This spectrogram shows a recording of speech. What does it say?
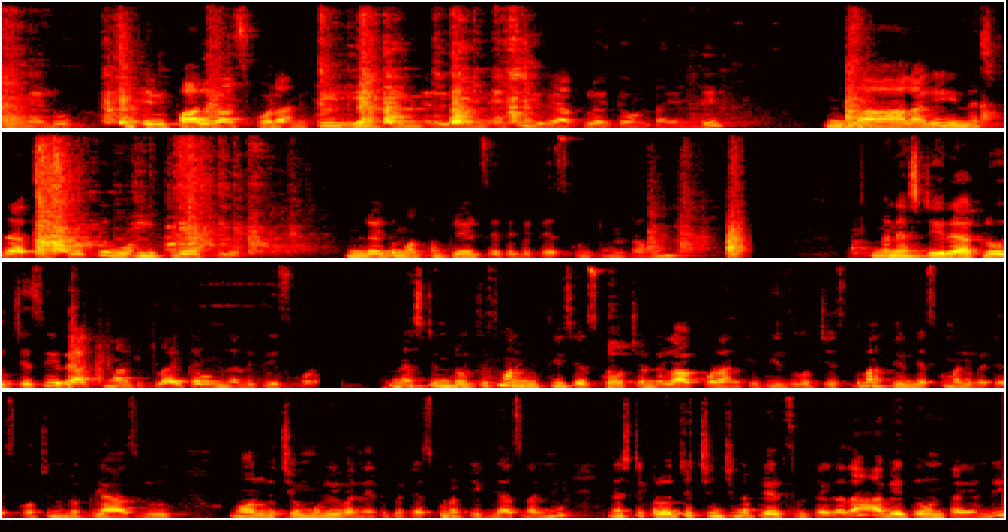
గిన్నెలు అంటే ఇవి పాలు కాసుకోవడానికి ఈ గిన్నెలు ఇవన్నీ అయితే ఈ ర్యాక్లో అయితే ఉంటాయండి. ఇంకా అలాగే ఈ నెక్స్ట్ ర్యాక్ వచ్చేసి ఓన్లీ ప్లేట్లు. ఇందులో అయితే మొత్తం ప్లేట్స్ అయితే పెట్టేసుకుంటుంటాము. ఇంకా నెక్స్ట్ ఈ ర్యాక్లో వచ్చేసి ర్యాక్ మనకి ఇట్లా అయితే ఉందండి తీసుకోవడం. నెక్స్ట్ ఇందులో వచ్చేసి మనం తీసేసుకోవచ్చు అంటే లాక్కోవడానికి. తీసుకొచ్చేసి మనం క్లీన్ చేసుకుని మళ్ళీ పెట్టేసుకోవచ్చు. ఇందులో గ్లాసులు మామూలుగా చెమ్ములు ఇవన్నీ అయితే పెట్టేసుకున్న టీ గ్లాసులు అన్నీ నెక్స్ట్ ఇక్కడ వచ్చి చిన్న చిన్న ప్లేట్స్ ఉంటాయి కదా అవి అయితే ఉంటాయండి.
